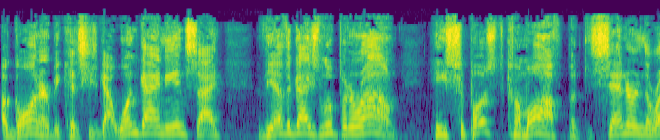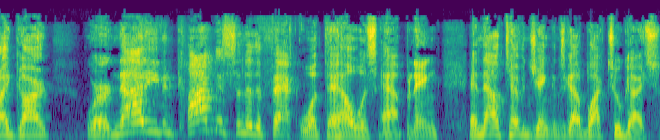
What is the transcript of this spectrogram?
a goner because he's got one guy on the inside. The other guy's looping around. He's supposed to come off, but the center and the right guard were not even cognizant of the fact what the hell was happening. And now Teven Jenkins got to block two guys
